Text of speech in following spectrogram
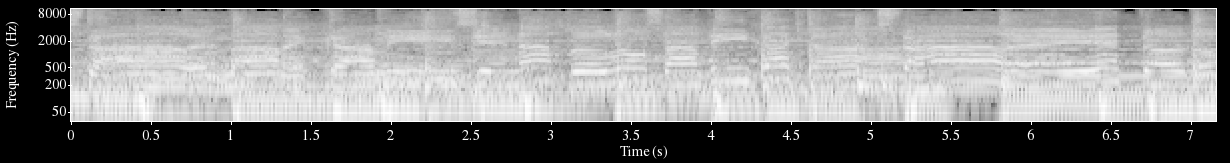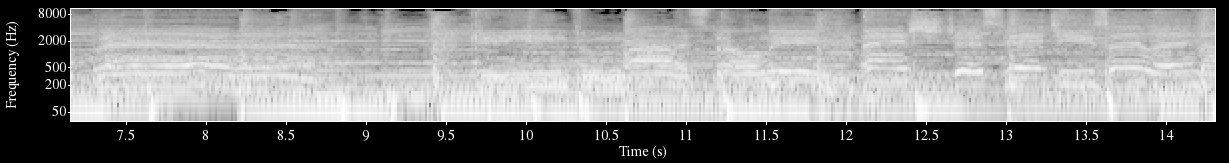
stále máme kam ísť, je naplno sa dýchať dá. Stále je to dobré, kým tu máme stromy, ešte svieti zelená.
